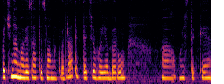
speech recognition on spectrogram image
Починаємо в'язати з вами квадратик. Для цього я беру ось таке.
